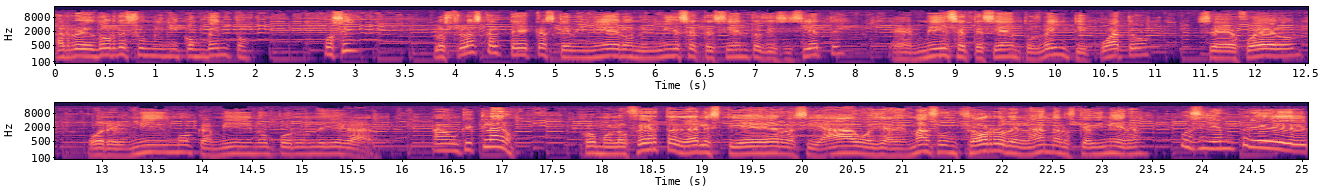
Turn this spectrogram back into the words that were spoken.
alrededor de su mini convento. Pues sí, los tlaxcaltecas que vinieron en 1717, en 1724, se fueron por el mismo camino por donde llegaron. Aunque claro, como la oferta de darles tierras y agua y además un chorro de lana a los que vinieran, pues siempre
